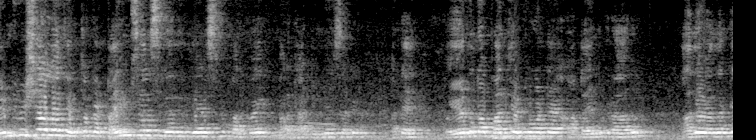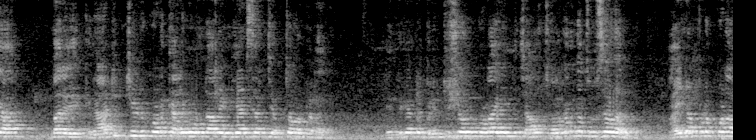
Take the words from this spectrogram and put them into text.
రెండు విషయాలు చెప్తూ ఒక టైం సెన్స్ లేదు ఇండియన్స్ మనపై మనకు అటెండెన్స్ అని అంటే ఏదైనా పని చెప్పమంటే ఆ టైంకి రాదు. అదేవిధంగా మరి గ్రాటిట్యూడ్ కూడా కలిగి ఉండాలి ఇండియన్స్ అని చెప్తూ ఉంటాడు. ఎందుకంటే బ్రిటిష్ వాళ్ళు కూడా ఈయన చాలా చులకనగా చూసేవారు. అయినప్పుడు కూడా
